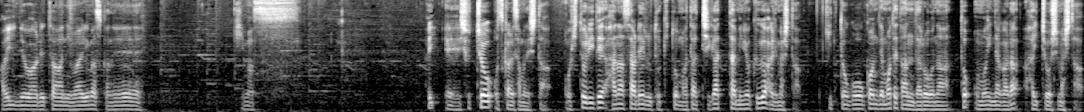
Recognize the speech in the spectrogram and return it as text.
はいではレターに参りますかね。きます。はい、えー、出張お疲れ様でした。お一人で話される時とまた違った魅力がありました。きっと合コンでモテたんだろうなと思いながら拝聴しました。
